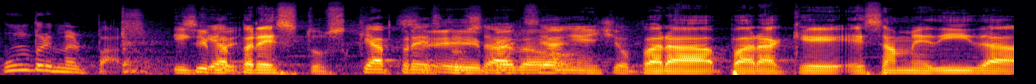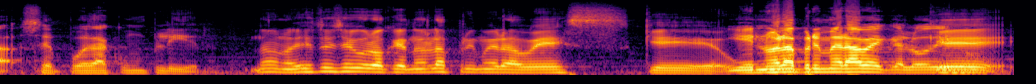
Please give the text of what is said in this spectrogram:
un primer paso. ¿Y qué aprestos, qué aprestos se han hecho para, para que esa medida se pueda cumplir? No, no, yo estoy seguro que no es la primera vez que... y no es la primera vez que lo dijo.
